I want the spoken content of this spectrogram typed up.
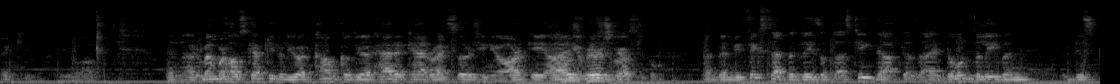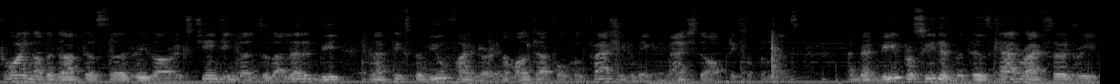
Thank you. You. And I remember how skeptical you had come because you had had a cataract surgery in your RKI. I and was your very was- skeptical. And then we fixed that with LaZrPlastique doctors. I don't believe in destroying other doctors' surgeries or exchanging lenses. I let it be and I fixed the viewfinder in a multifocal fashion to make it match the optics of the lens. And then we proceeded with his cataract surgery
